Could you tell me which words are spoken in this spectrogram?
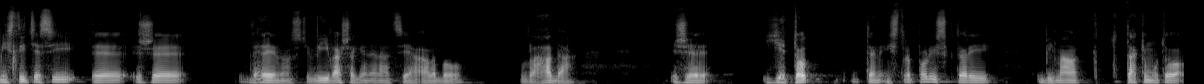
myslíte si, e, že verejnosť, vy, vaša generácia alebo vláda, že je to ten Istropolis, ktorý by mal k takémuto uh,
